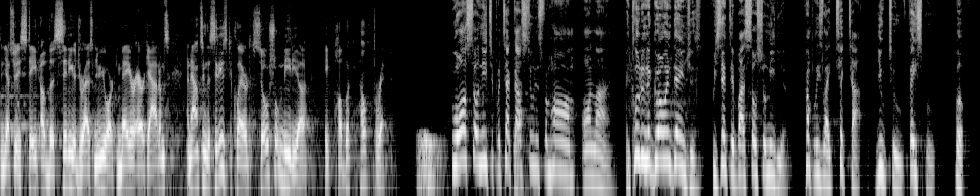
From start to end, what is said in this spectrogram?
In yesterday's State of the City address, New York Mayor Eric Adams announcing the city has declared social media a public health threat. We also need to protect yeah. our students from harm online, including the growing dangers presented by social media. Companies like TikTok, YouTube, Facebook, Book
